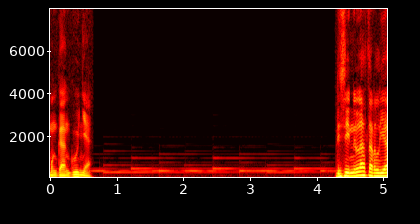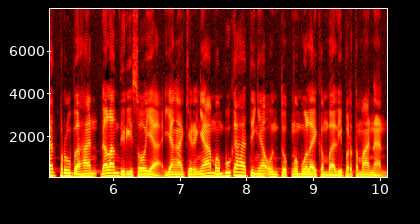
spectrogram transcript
mengganggunya. Di sinilah terlihat perubahan dalam diri Soya yang akhirnya membuka hatinya untuk memulai kembali pertemanan.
